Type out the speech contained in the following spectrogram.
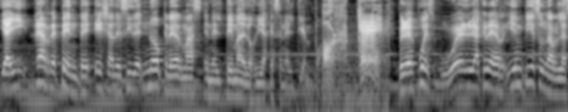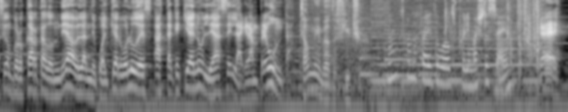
Y ahí, de repente, ella decide no creer más en el tema de los viajes en el tiempo. ¿Por qué? Pero después vuelve a creer y empieza una relación por carta donde hablan de cualquier boludez hasta que Keanu le hace la gran pregunta. Tell me about the future. I'm afraid the world's pretty much the same. ¿Qué?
